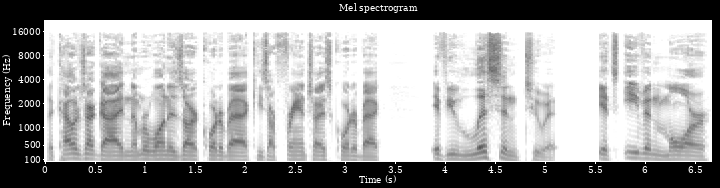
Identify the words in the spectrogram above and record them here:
that Kyler's our guy. Number one is our quarterback. He's our franchise quarterback. If you listen to it, it's even more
